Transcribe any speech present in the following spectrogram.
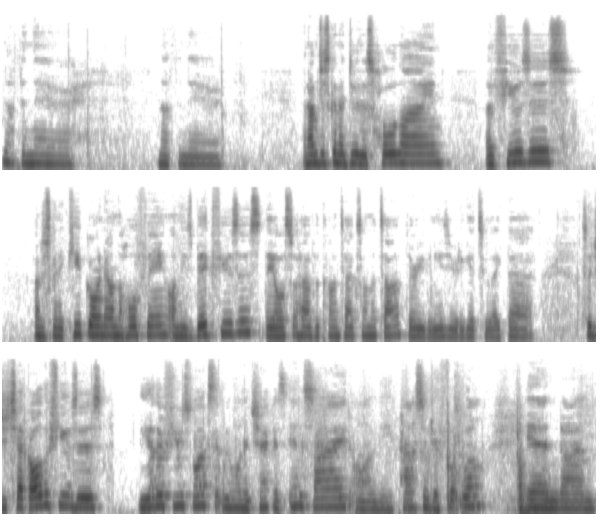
Nothing there. Nothing there. And I'm just going to do this whole line of fuses I'm just going to keep going down the whole thing on these big fuses. They also have the contacts on the top. They're even easier to get to like that. So just check all the fuses. The other fuse box that we want to check is inside on the passenger footwell. And um,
